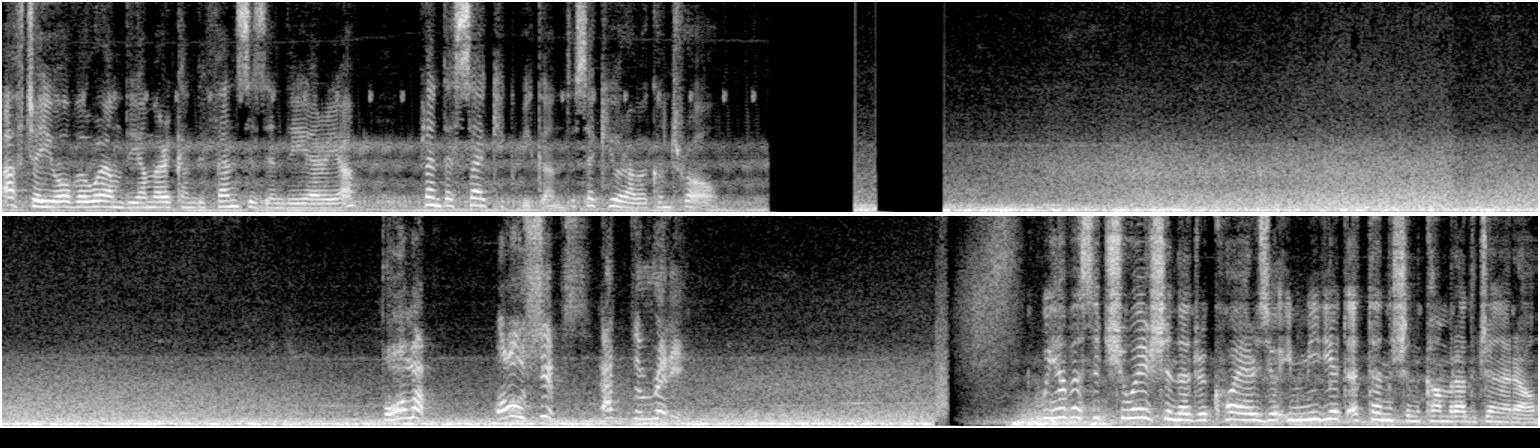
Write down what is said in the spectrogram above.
After you overwhelm the American defenses in the area, plant a psychic beacon to secure our control. Form up! All ships at the ready! We have a situation that requires your immediate attention, Comrade General.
